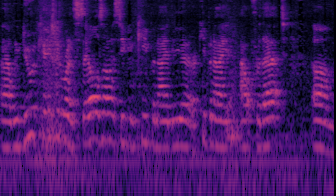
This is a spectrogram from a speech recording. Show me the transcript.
Uh, we do occasionally run sales on it, so you can keep an idea or keep an eye out for that. Um,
